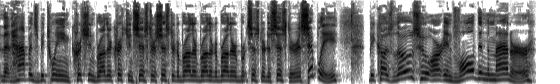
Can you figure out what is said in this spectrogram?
that happens between Christian brother, Christian sister, sister to brother, brother to brother, sister to sister is simply because those who are involved in the matter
